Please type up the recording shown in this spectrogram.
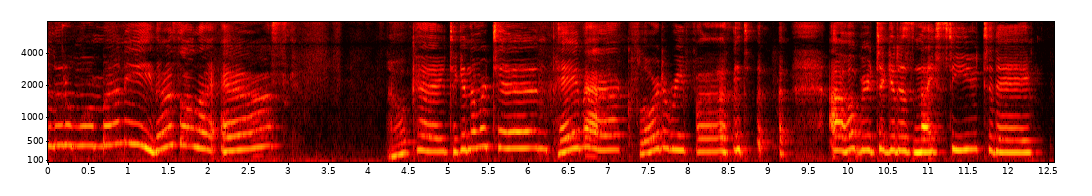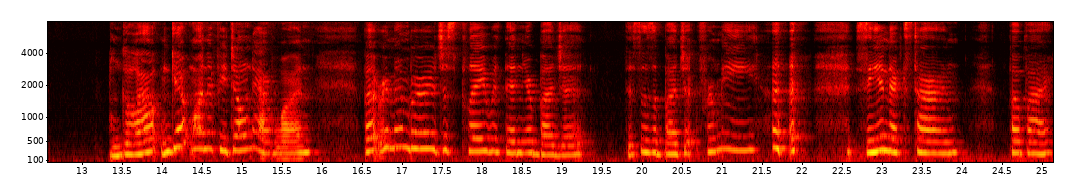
a little more money. That's all I ask. Okay, ticket number 10, payback, Florida refund. I hope your ticket is nice to you today. Go out and get one if you don't have one. But remember, just play within your budget. This is a budget for me. See you next time. Bye-bye.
